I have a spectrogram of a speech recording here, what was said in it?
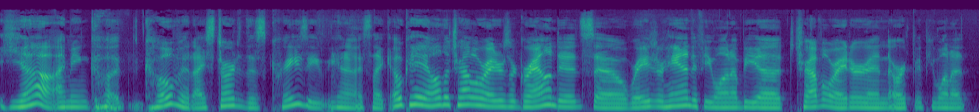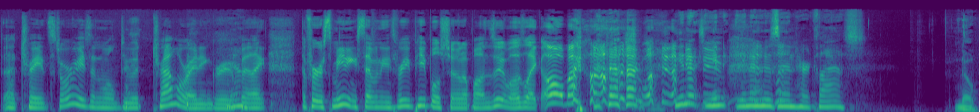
Yeah, I mean, COVID, I started this crazy, you know, it's like, okay, all the travel writers are grounded, so raise your hand if you want to be a travel writer and or if you want to uh, trade stories and we'll do a travel writing group. Yeah. And like the first meeting, 73 people showed up on Zoom. I was like, "Oh my gosh, what did You I know, do?" you, you know who's in her class? No.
